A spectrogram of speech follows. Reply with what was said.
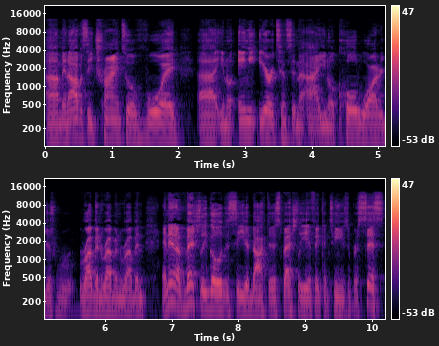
Um, and obviously trying to avoid uh, you know, any irritants in the eye, you know, cold water, just rubbing, rubbing, rubbing, and then eventually go to see your doctor, especially if it continues to persist,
